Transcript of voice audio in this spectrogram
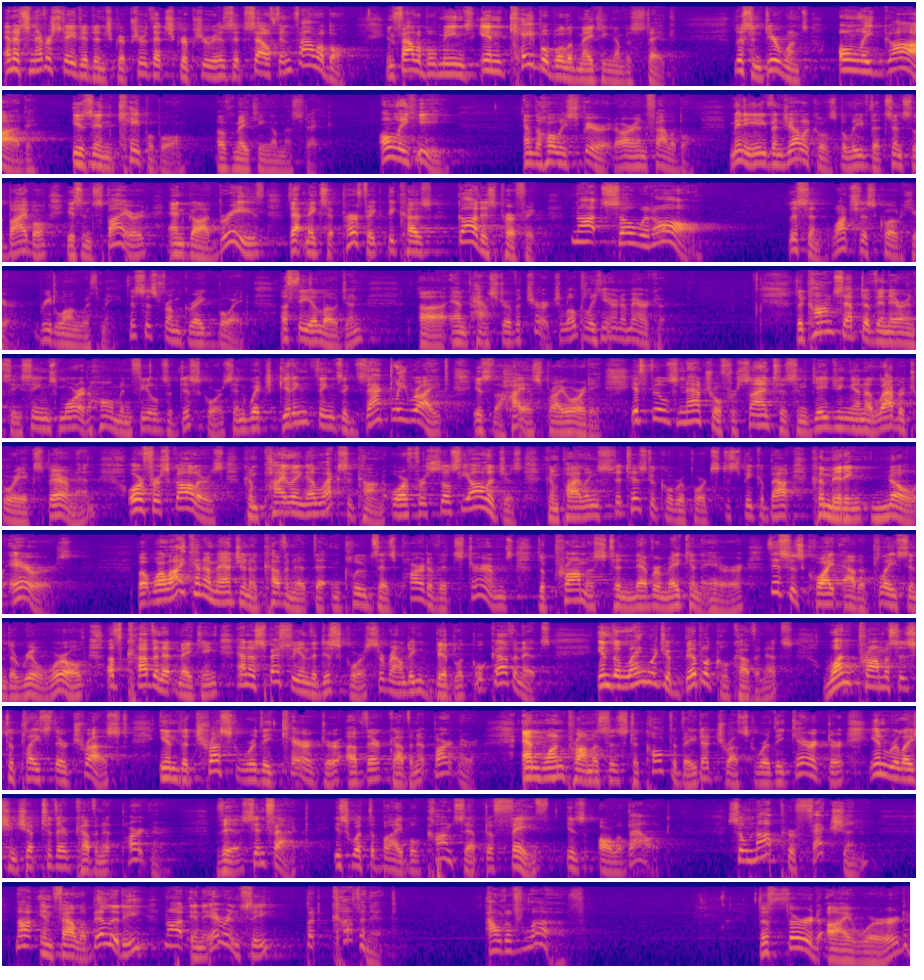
And it's never stated in scripture that scripture is itself infallible. Infallible means incapable of making a mistake. Listen, dear ones, only God is incapable of making a mistake. Only He and the Holy Spirit are infallible. Many evangelicals believe that since the Bible is inspired and God breathed, that makes it perfect because God is perfect. Not so at all. Listen, watch this quote here. Read along with me. This is from Greg Boyd, a theologian uh, and pastor of a church locally here in America. The concept of inerrancy seems more at home in fields of discourse in which getting things exactly right is the highest priority. It feels natural for scientists engaging in a laboratory experiment, or for scholars compiling a lexicon, or for sociologists compiling statistical reports to speak about committing no errors. But while I can imagine a covenant that includes as part of its terms the promise to never make an error, this is quite out of place in the real world of covenant making, and especially in the discourse surrounding biblical covenants. In the language of biblical covenants, one promises to place their trust in the trustworthy character of their covenant partner. And one promises to cultivate a trustworthy character in relationship to their covenant partner. This, in fact, is what the Bible concept of faith is all about. So, not perfection, not infallibility, not inerrancy, but covenant out of love. The third I word,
